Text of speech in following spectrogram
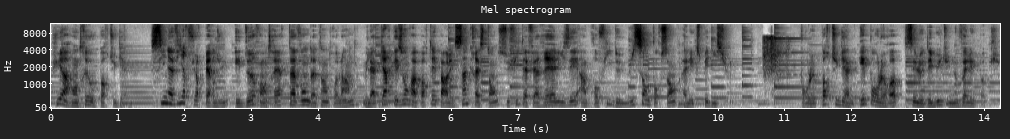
puis à rentrer au Portugal. Six navires furent perdus et deux rentrèrent avant d'atteindre l'Inde, mais la cargaison rapportée par les cinq restants suffit à faire réaliser un profit de 800% à l'expédition. Pour le Portugal et pour l'Europe, c'est le début d'une nouvelle époque.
